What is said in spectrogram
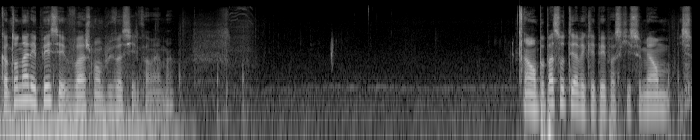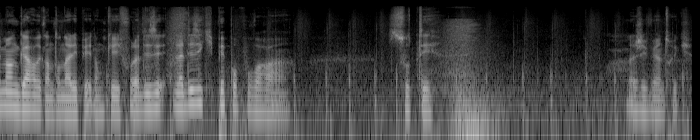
Quand on a l'épée, c'est vachement plus facile quand même. hein. Alors on peut pas sauter avec l'épée parce qu'il se, met en- se met en garde quand on a l'épée. Donc il faut la déséquiper pour pouvoir euh, sauter. Là j'ai vu un truc.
